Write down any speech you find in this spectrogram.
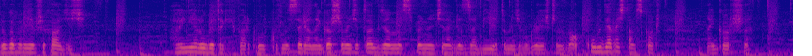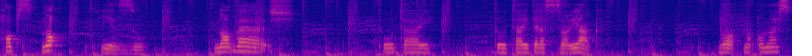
długo pewnie przechodzić. Oj, nie lubię takich parkurków, no serio. Najgorsze będzie to, gdy on nas w pewnym momencie nagle zabije. To będzie w ogóle jeszcze... No, kurde, weź tam skocz. Najgorsze. Hops. No! Jezu. No weź. Tutaj. Tutaj. Teraz co? Jak? Bo no ona jest...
